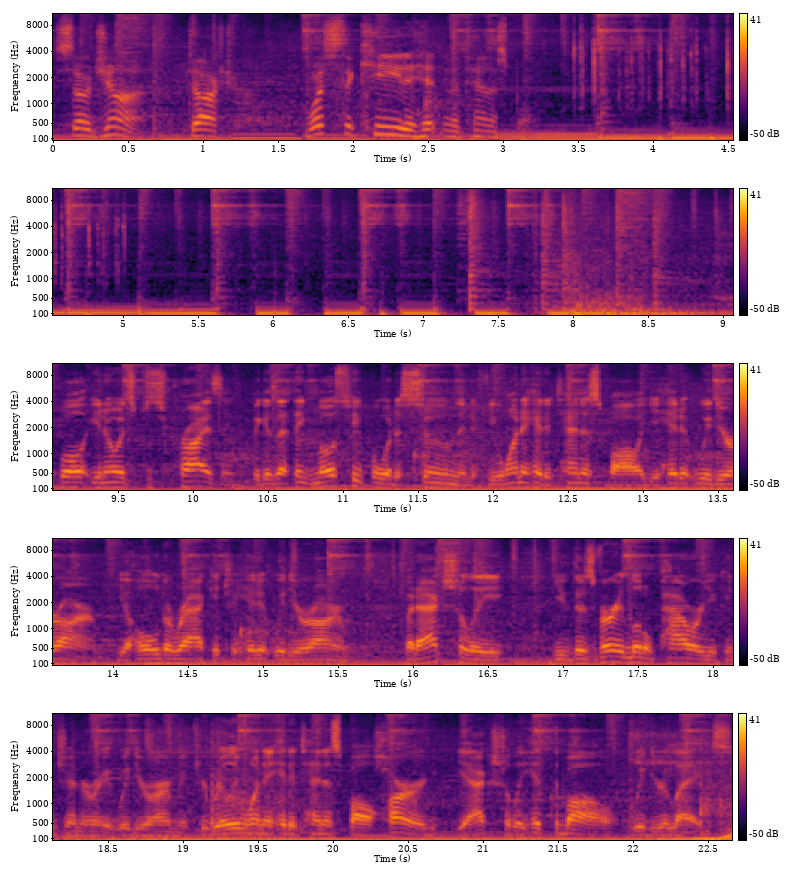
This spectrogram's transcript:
So, John, doctor, what's the key to hitting a tennis ball? Well, you know, it's surprising because I think most people would assume that if you want to hit a tennis ball, you hit it with your arm. You hold a racket, you hit it with your arm. But actually, you, there's very little power you can generate with your arm. If you really want to hit a tennis ball hard, you actually hit the ball with your legs.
